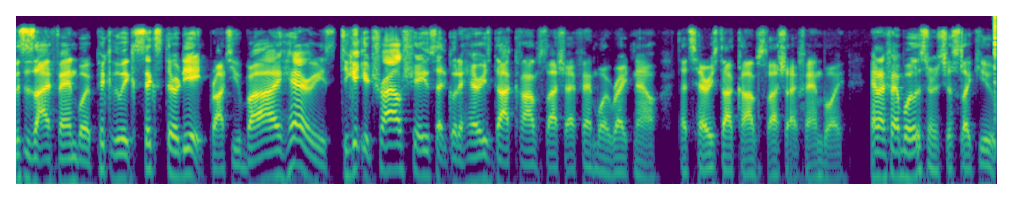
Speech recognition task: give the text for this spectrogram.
This is iFanboy Pick of the Week 638, brought to you by Harry's. To get your trial shave set, go to harrys.com slash iFanboy right now. That's harrys.com slash iFanboy. And iFanboy listeners just like you.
